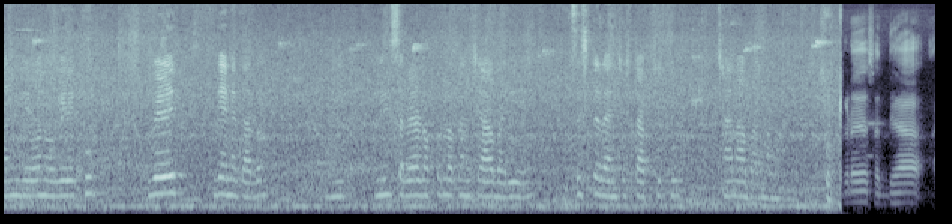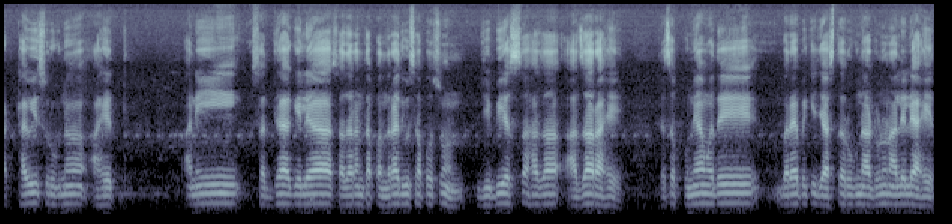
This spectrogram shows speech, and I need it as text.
आणि जेवण वगैरे खूप वेळेत देण्यात आलं. आणि मी सगळ्या डॉक्टर लोकांची आभारी आहे. सिस्टरांची स्टाफची खूप छान आभार मानते. आपल्याकडे सध्या अठ्ठावीस रुग्ण आहेत आणि सध्या गेल्या साधारणतः पंधरा दिवसापासून जी बी एसचा हा जा आजार आहे त्याचं पुण्यामध्ये बऱ्यापैकी जास्त रुग्ण आढळून आलेले आहेत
